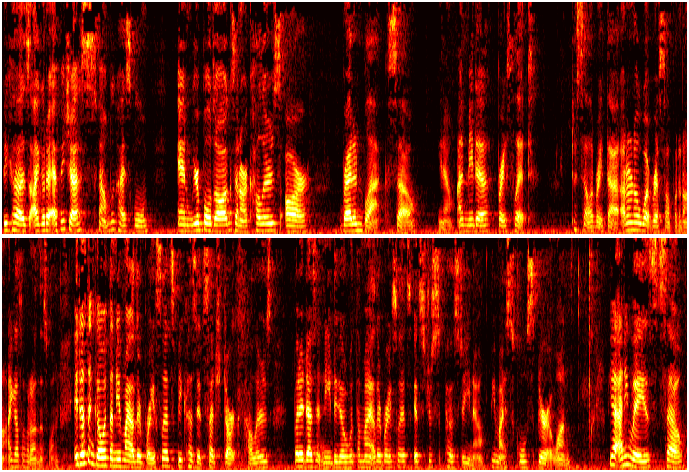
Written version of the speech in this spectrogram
because I go to FHS, Fontainebleau High School, and we're bulldogs and our colors are red and black. So, you know, I made a bracelet to celebrate that. I don't know what wrist I'll put it on. I guess I'll put it on this one. It doesn't go with any of my other bracelets because it's such dark colors, but it doesn't need to go with my other bracelets. It's just supposed to, you know, be my school spirit one. But yeah, anyways, so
